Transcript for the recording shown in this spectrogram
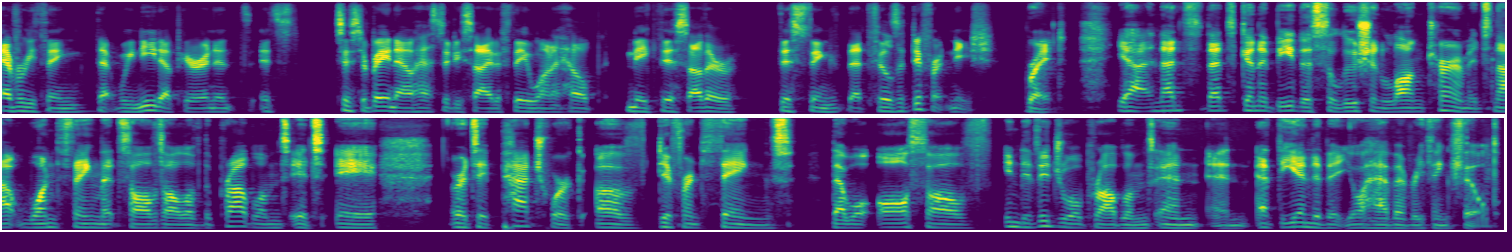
everything that we need up here, and it's, it's Sister Bay now has to decide if they want to help make this other this thing that fills a different niche. Right. Yeah, and that's that's going to be the solution long term. It's not one thing that solves all of the problems. It's a or it's a patchwork of different things that will all solve individual problems and and at the end of it you'll have everything filled.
